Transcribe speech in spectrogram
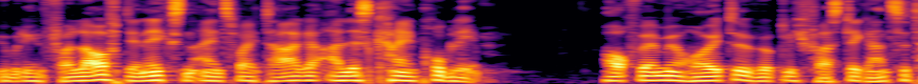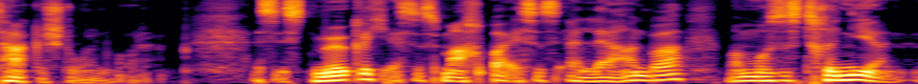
über den Verlauf der nächsten ein, zwei Tage alles kein Problem. Auch wenn mir heute wirklich fast der ganze Tag gestohlen wurde. Es ist möglich, es ist machbar, es ist erlernbar, man muss es trainieren.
